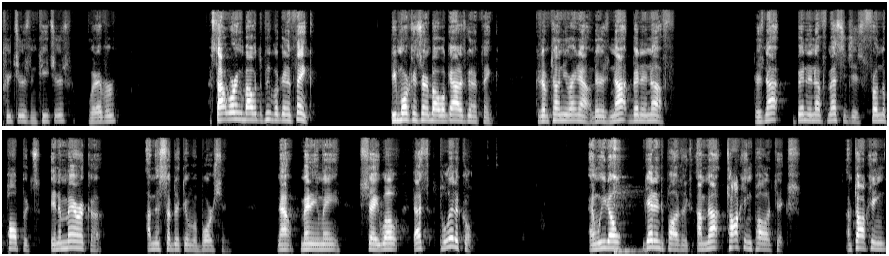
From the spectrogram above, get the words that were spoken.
preachers and teachers, whatever, stop worrying about what the people are going to think. Be more concerned about what God is going to think. Because I'm telling you right now, there's not been enough. There's not been enough messages from the pulpits in America on the subject of abortion. Now, many may say, well, that's political. And we don't get into politics. I'm not talking politics. I'm talking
